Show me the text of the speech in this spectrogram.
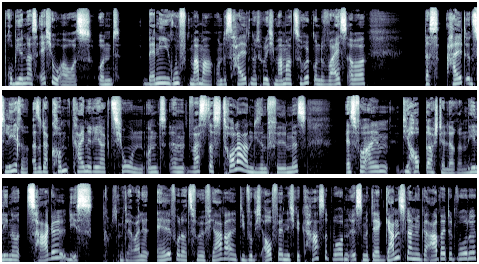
probieren das Echo aus. Und Benny ruft Mama und es halt natürlich Mama zurück und du weißt aber, das halt ins Leere. Also da kommt keine Reaktion. Und ähm, was das Tolle an diesem Film ist, ist vor allem die Hauptdarstellerin, Helene Zagel, die ist, glaube ich, mittlerweile elf oder zwölf Jahre alt, die wirklich aufwendig gecastet worden ist, mit der ganz lange gearbeitet wurde,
